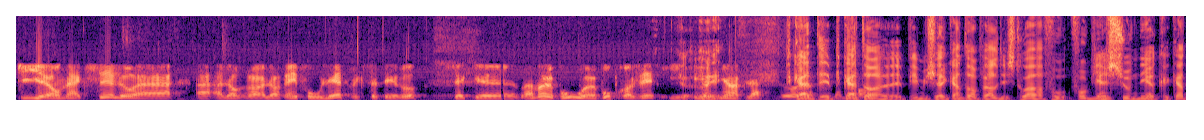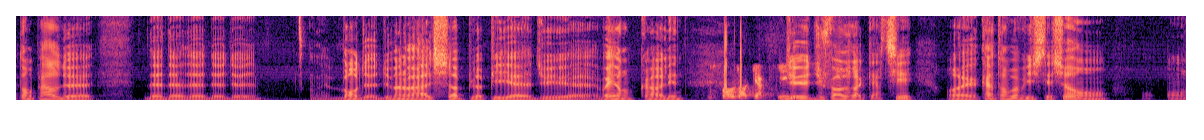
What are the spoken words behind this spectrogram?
Puis on a accès là, à, leur, à leur infolettre, etc. Fait que vraiment un beau, un beau projet qui, est mis en place. puis Michel, quand on parle d'histoire, il faut, faut, bien se souvenir que quand on parle de, de, de, de, bon, du manoir Alsop, puis euh, du, euh, voyons, Caroline. Du Fort Jacques-Cartier. Du, Fort Jacques-Cartier. quand on va visiter ça, on, on,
